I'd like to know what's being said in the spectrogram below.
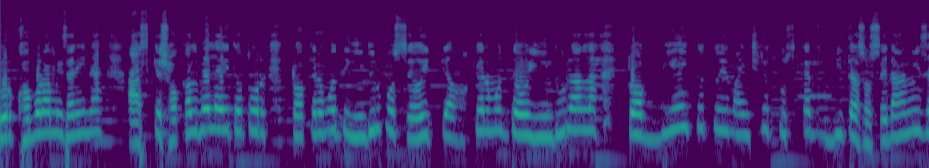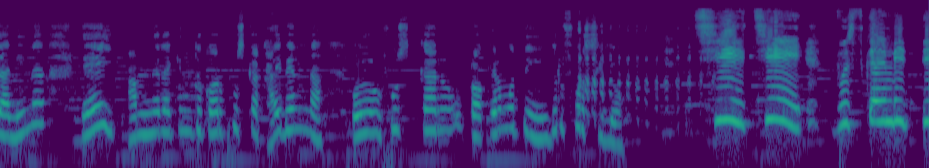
তোর খবর আমি জানি না। আজকে সকালবেলাই তো তোর টকের মধ্যে ইঁদুর পড়ছে। ওই টকের মধ্যে ওই ইঁদুর আলা টক দিয়েই তো তুই মানুষের ফুচকা দিতাস, সেটা আমি জানি না। এই আপনারা কিন্তু কর ফুচকা খাইবেন না। ওই ফুচকার টকের মধ্যে ইঁদুর পড়ছিল। ছি ছি, ফুচকার মধ্যে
